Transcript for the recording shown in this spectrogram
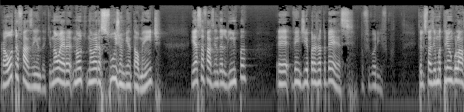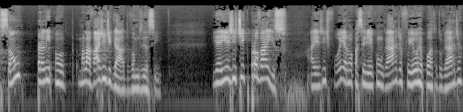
para outra fazenda que não era, não, não era suja ambientalmente, e essa fazenda limpa é, vendia para a JBS, para o frigorífico. Então eles faziam uma triangulação para uma lavagem de gado, vamos dizer assim. E aí a gente tinha que provar isso. Aí a gente foi, era uma parceria com o Guardian, fui eu, o repórter do Guardian.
